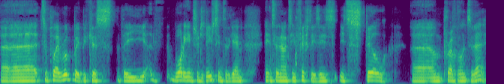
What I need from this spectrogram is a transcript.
uh, to play rugby because the what he introduced into the game into the 1950s is is still um, prevalent today.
